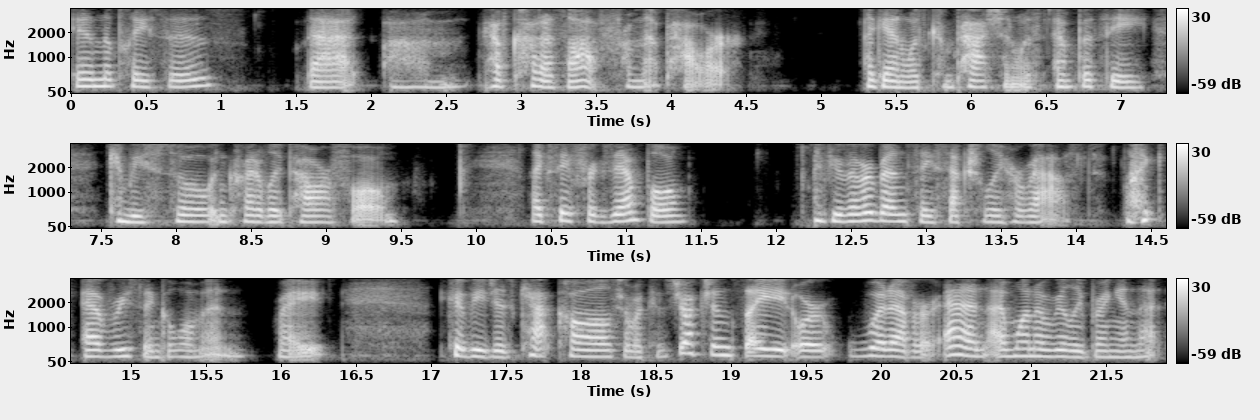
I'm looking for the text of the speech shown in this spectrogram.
in the places that um, have cut us off from that power. Again, with compassion, with empathy, can be so incredibly powerful. Like, say, for example, if you've ever been, say, sexually harassed, like every single woman, right? It could be just cat calls from a construction site or whatever. And I want to really bring in that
